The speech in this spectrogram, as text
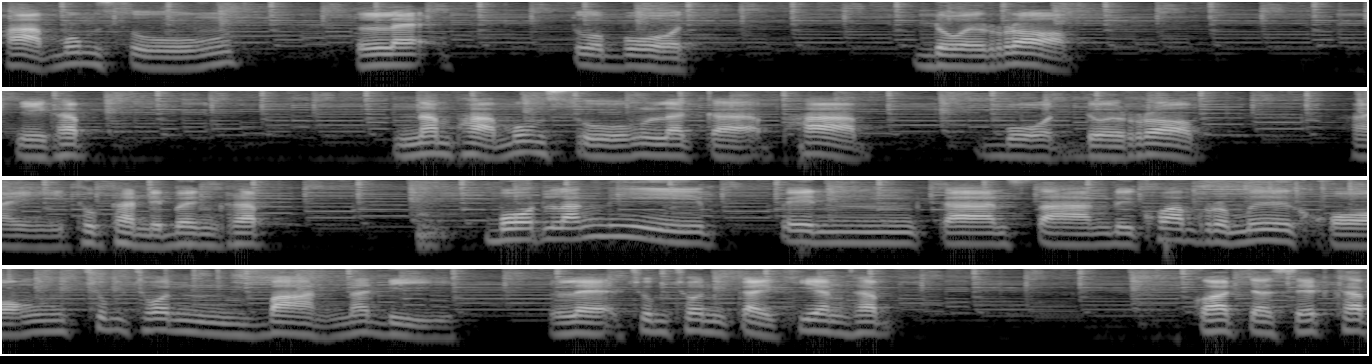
ภาพมุมสูง และตัวโบสถ์โดยรอบ นี่ครับนำภาพมุมสูงและก็ภาพโบสถ์โดยรอบ ให้ทุกท่านได้เบิ่งครับ โบสถ์หลังนี้ เป็นการสร้างโดยความร่วมมือของชุมชนบ้านนาดี และชุมชนใกล้เคียงครับ ก็จะเสร็จครับ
